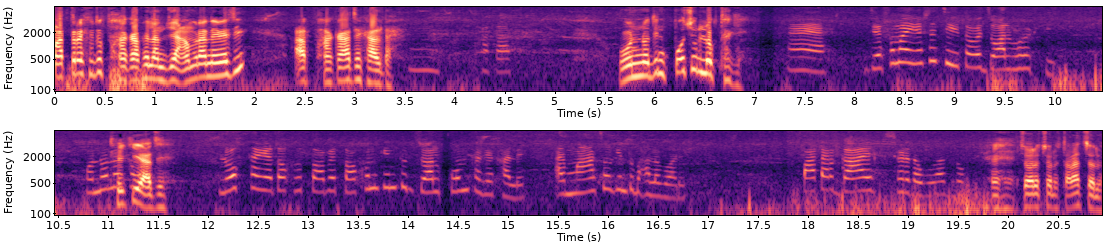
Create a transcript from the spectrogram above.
মাত্র শুধু ফাঁকা পেলাম যে আমরা নেমেছি আর ফাঁকা আছে খালটা। অন্যদিন প্রচুর লোক থাকে। এসেছি তবে জল ভর্তি। অন্য ঠিকই আছে। লোক থাকে তখন তবে তখন কিন্তু জল কম থাকে খালে আর মাছও কিন্তু ভালো পড়ে। পাটার গায়ে ছেড়ে দেবো একদম। হ্যাঁ হ্যাঁ চলো চলো তারা চলো।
